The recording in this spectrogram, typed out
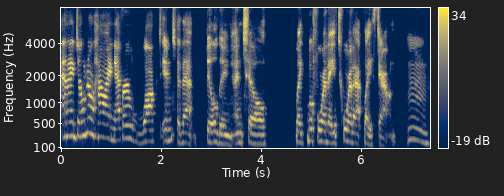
And I don't know how I never walked into that building until like before they tore that place down Mm.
